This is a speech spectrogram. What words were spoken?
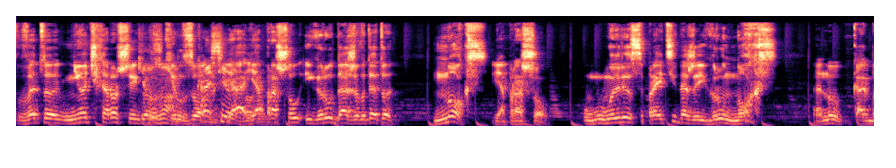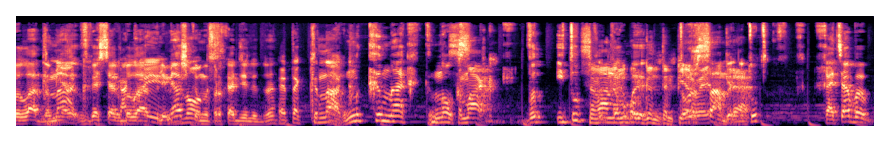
в эту не очень хорошую игру Killzone. Killzone. Я, я прошел игру, даже вот эту Nox я прошел. Умудрился пройти даже игру Nox. Ну, как бы, ладно, Кнак. у меня в гостях Какой была племяшка, Нокс? мы проходили, да? Это Кнак. А, ну, Кнак, Нокс. Кмак. Вот и тут... С Иваном как бы, то же самое. Но тут хотя бы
